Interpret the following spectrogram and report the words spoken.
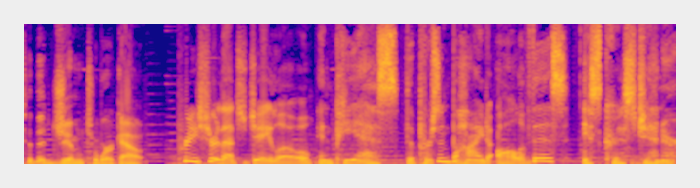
to the gym to work out. Pretty sure that's J Lo. And P.S. The person behind all of this is Kris Jenner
